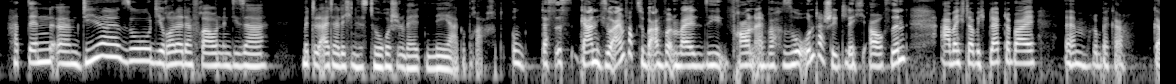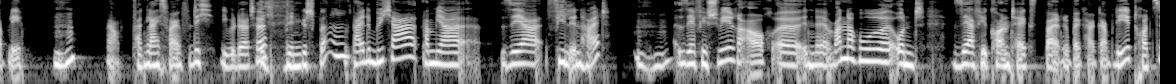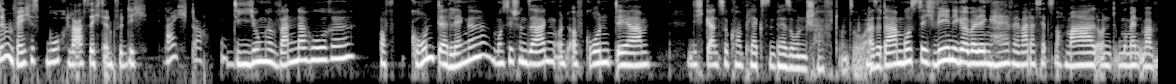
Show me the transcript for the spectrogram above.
hat denn ähm, dir so die Rolle der Frauen in dieser mittelalterlichen historischen Welt näher gebracht? Oh, das ist gar nicht so einfach zu beantworten, weil die Frauen einfach so unterschiedlich auch sind. Aber ich glaube, ich bleib dabei, ähm, Rebecca Gablé. Ja, Vergleichsfrage für dich, liebe Dörte. Ich bin gespannt. Beide Bücher haben ja sehr viel Inhalt. Sehr viel Schwere auch äh, in der Wanderhure und sehr viel Kontext bei Rebecca Gablé. Trotzdem, welches Buch las sich denn für dich leichter? Die junge Wanderhure, aufgrund der Länge, muss ich schon sagen, und aufgrund der nicht ganz so komplexen Personenschaft und so. Also da musste ich weniger überlegen, hä, wer war das jetzt nochmal? Und Moment mal,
